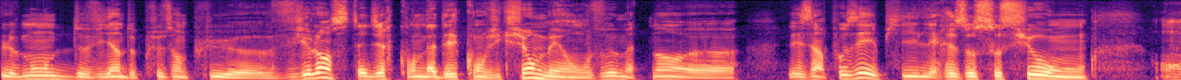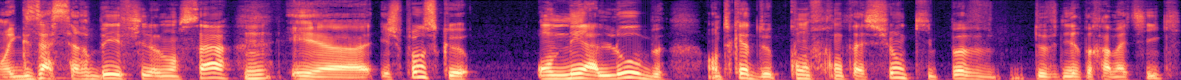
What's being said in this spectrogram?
Le monde devient de plus en plus euh, violent, c'est-à-dire qu'on a des convictions, mais on veut maintenant euh, les imposer. Et puis les réseaux sociaux ont, ont exacerbé finalement ça. Mm. Et, euh, et je pense que on est à l'aube, en tout cas, de confrontations qui peuvent devenir dramatiques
